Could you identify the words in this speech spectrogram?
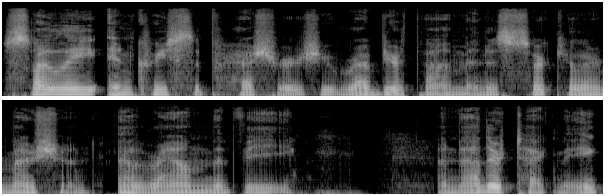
Slowly increase the pressure as you rub your thumb in a circular motion around the V. Another technique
